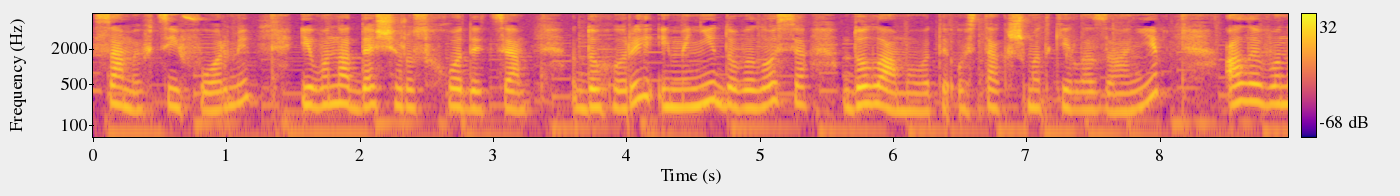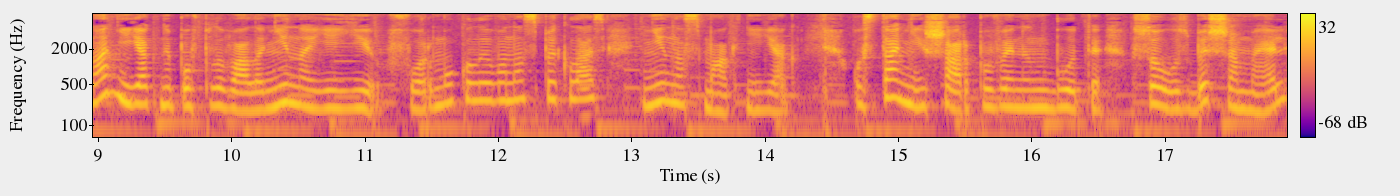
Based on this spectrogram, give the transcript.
саме в цій формі, і вона дещо розходиться догори, і мені довелося доламувати ось так шматки лазаньї, але вона ніяк не повпливала ні на її форму, коли вона спеклась, ні на смак ніяк. Останній шар повинен бути соус бешамель.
